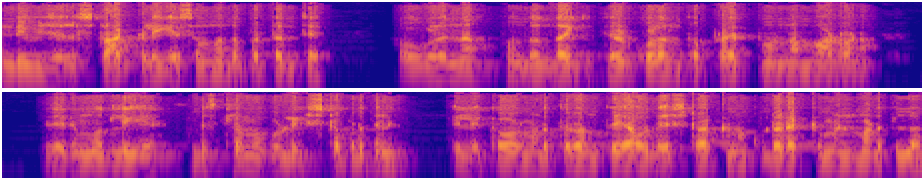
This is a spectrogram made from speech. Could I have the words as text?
ಇಂಡಿವಿಜುವಲ್ ಸ್ಟಾಕ್ ಗಳಿಗೆ ಸಂಬಂಧಪಟ್ಟಂತೆ. ಅವುಗಳನ್ನ ಒಂದೊಂದಾಗಿ ತಿಳ್ಕೊಳ್ಳುವಂತ ಪ್ರಯತ್ನವನ್ನ ಮಾಡೋಣ. ಗೆಳೆಯರಿ, ಮೊದಲಿಗೆ ಡಿಸ್ಕ್ಲೇಮರ್ ಕೊಡ್ಲಿಕ್ಕೆ ಇಷ್ಟಪಡ್ತೀನಿ. ಇಲ್ಲಿ ಕವರ್ ಮಾಡ್ತಿರುವಂತ ಯಾವುದೇ ಸ್ಟಾಕ್ ಅನ್ನು ಕೂಡ ರೆಕಮೆಂಡ್ ಮಾಡುತ್ತಿಲ್ಲ.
